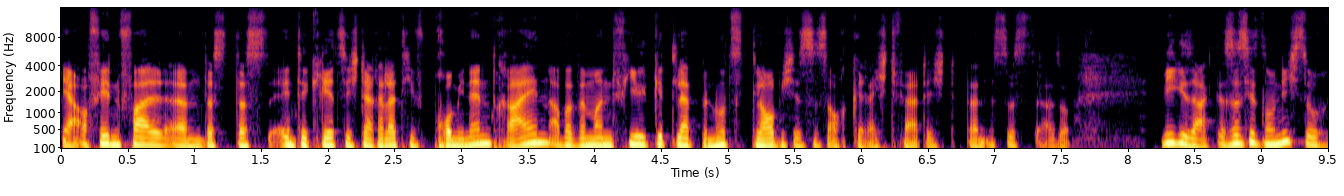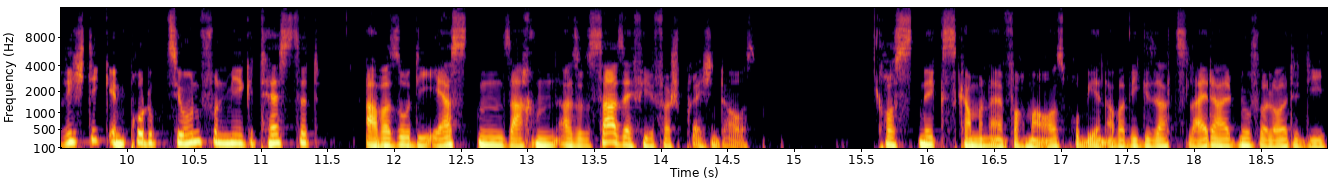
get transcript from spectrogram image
Ja, auf jeden Fall, ähm, das, das integriert sich da relativ prominent rein, aber wenn man viel GitLab benutzt, glaube ich, ist es auch gerechtfertigt. Dann ist es, also, wie gesagt, es ist jetzt noch nicht so richtig in Produktion von mir getestet, aber so die ersten Sachen, also es sah sehr vielversprechend aus. Kostet nichts, kann man einfach mal ausprobieren. Aber wie gesagt, es ist leider halt nur für Leute, die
